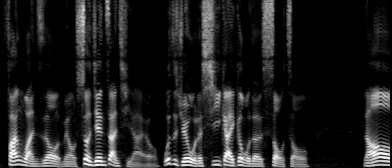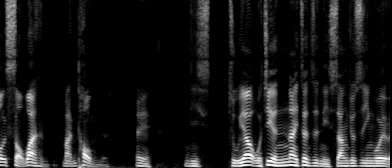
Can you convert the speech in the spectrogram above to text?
翻完之后有没有瞬间站起来哦？我只觉得我的膝盖跟我的手肘，然后手腕很蛮痛的。哎、你主要我记得那一阵子你伤就是因为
